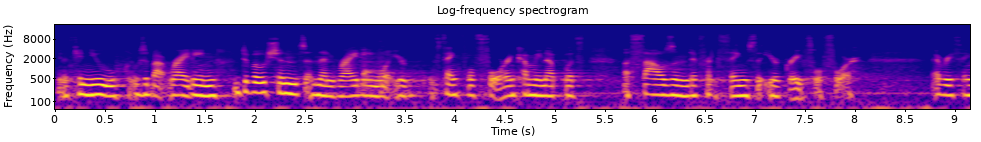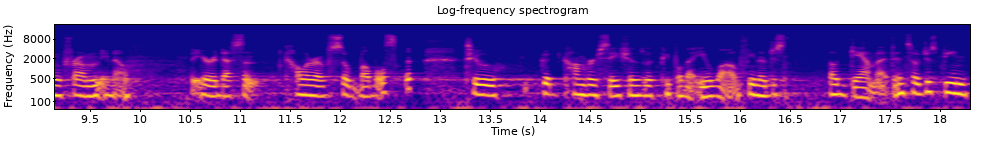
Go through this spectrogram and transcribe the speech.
you know, can you? It was about writing devotions and then writing what you're thankful for and coming up with a thousand different things that you're grateful for. Everything from, you know, the iridescent color of soap bubbles to good conversations with people that you love, you know, just a gamut. And so just being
